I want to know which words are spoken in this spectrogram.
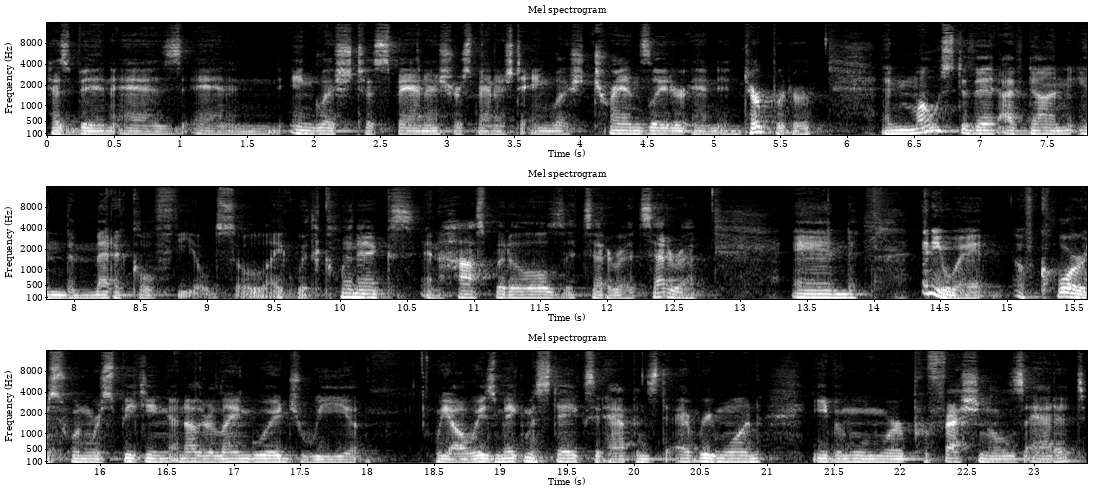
has been as an English to Spanish or Spanish to English translator and interpreter, and most of it I've done in the medical field. So, like with clinics and hospitals, etc., etc. And anyway, of course, when we're speaking another language, we we always make mistakes. It happens to everyone, even when we're professionals at it,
